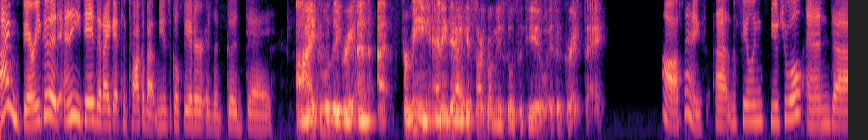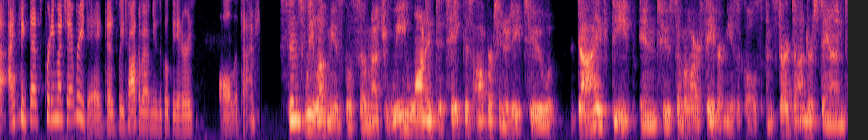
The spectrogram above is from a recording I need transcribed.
I'm very good. Any day that I get to talk about musical theater is a good day. I completely agree. And uh, for me, any day I get to talk about musicals with you is a great day. Oh, thanks. Uh, the feeling's mutual. And uh, I think that's pretty much every day because we talk about musical theaters all the time. Since we love musicals so much, we wanted to take this opportunity to dive deep into some of our favorite musicals and start to understand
